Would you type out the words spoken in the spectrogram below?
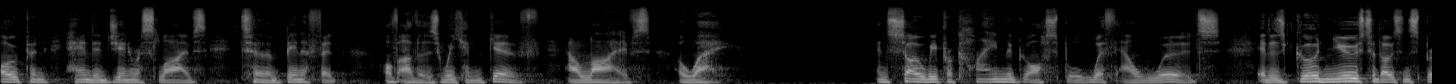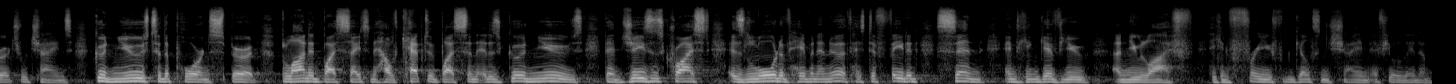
open handed, generous lives to the benefit of others. We can give our lives away. And so we proclaim the gospel with our words. It is good news to those in spiritual chains, good news to the poor in spirit, blinded by Satan, held captive by sin. It is good news that Jesus Christ is Lord of heaven and earth, has defeated sin, and can give you a new life. He can free you from guilt and shame if you'll let Him.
